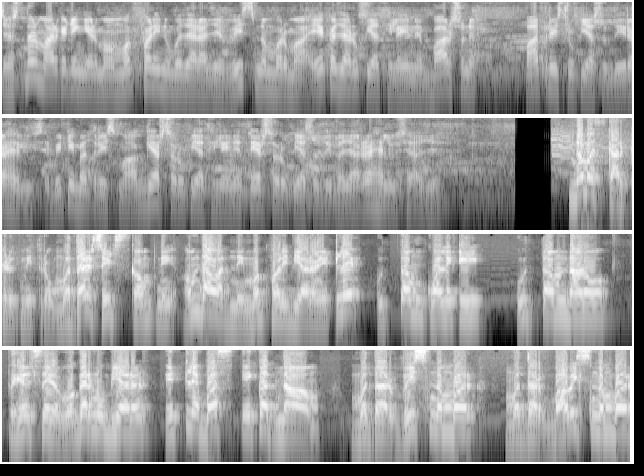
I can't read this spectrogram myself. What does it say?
જસદણ માર્કેટિંગ યાર્ડમાં મગફળીનું બજાર આજે વીસ નંબરમાં એક હજાર રૂપિયાથી લઈને બારસો ને પાંત્રીસ રૂપિયા સુધી રહેલું છે. બીટી બત્રીસમાં અગિયારસો રૂપિયાથી લઈને તેરસો રૂપિયા સુધી બજાર રહેલું છે આજે. નમસ્કાર ખેડૂત મિત્રો. મધર સીડ્સ કંપની અમદાવાદની મગફળી બિયારણ એટલે ઉત્તમ ક્વોલિટી, ઉત્તમ દાણો, ભેળસેળ વગરનું બિયારણ એટલે બસ એક જ નામ. મધર વીસ નંબર, મધર બાવીસ નંબર,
